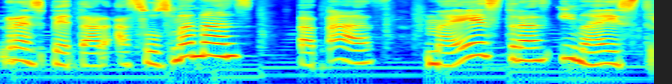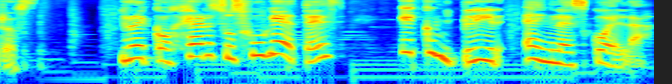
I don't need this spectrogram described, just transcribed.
respetar a sus mamás, papás, maestras y maestros, recoger sus juguetes y cumplir en la escuela.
